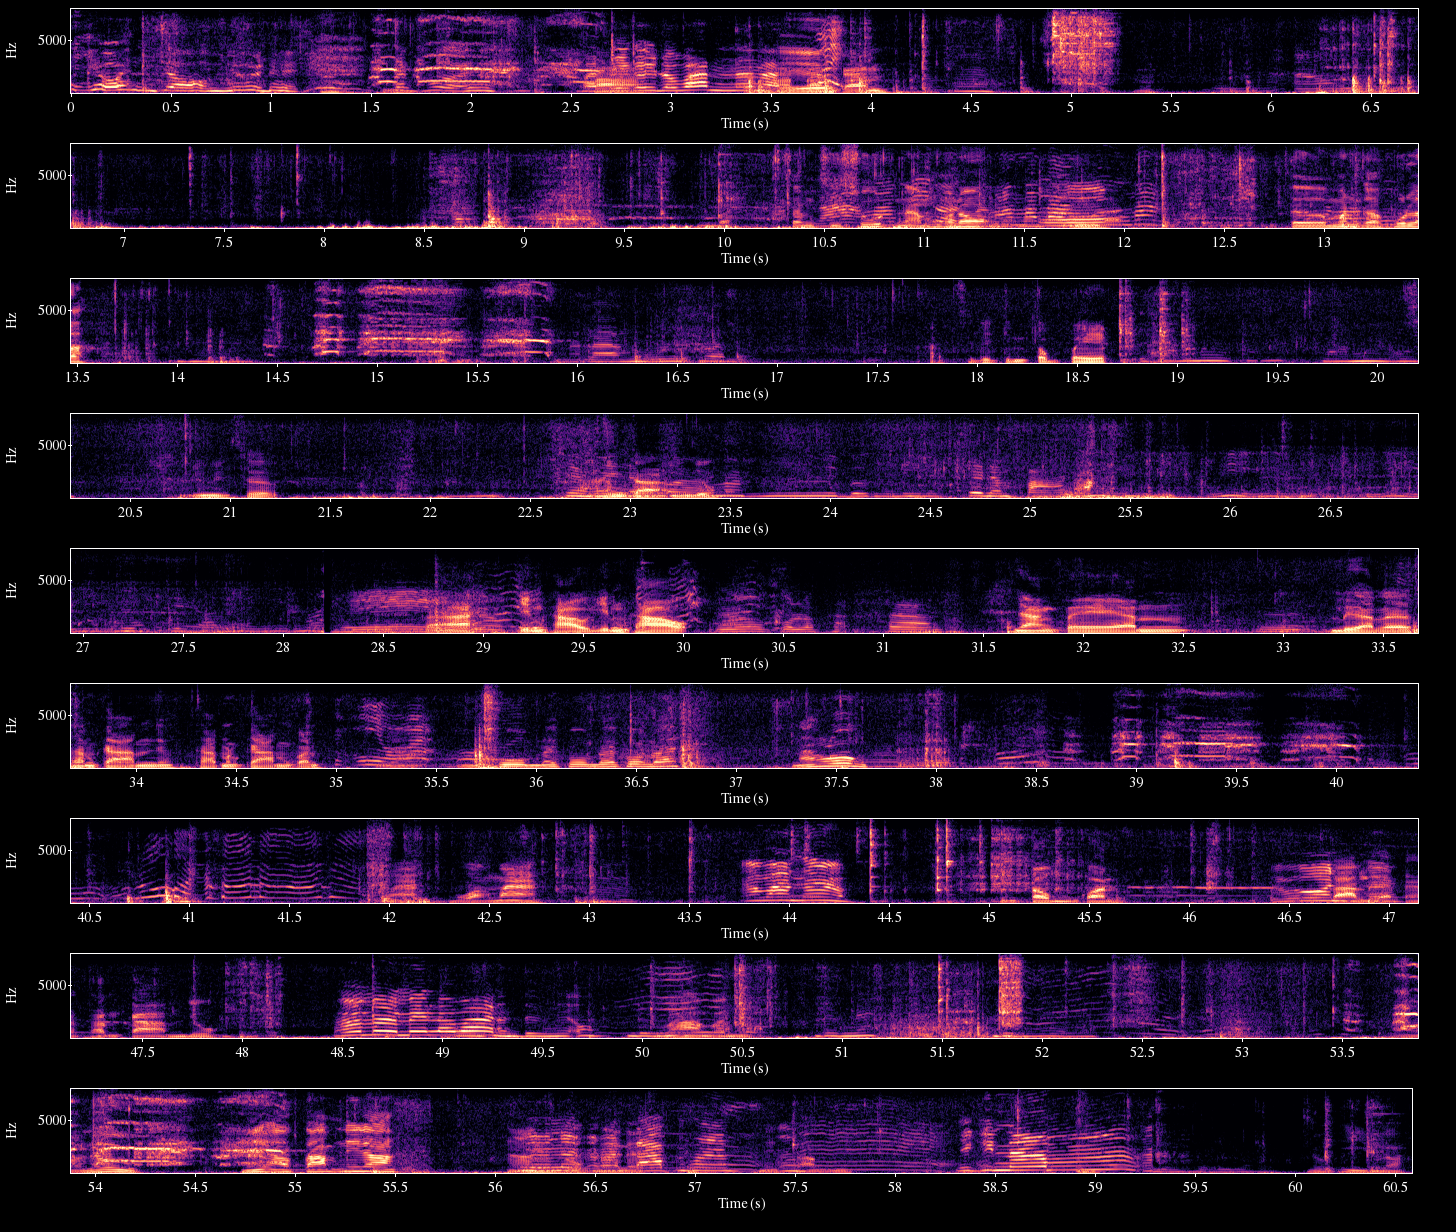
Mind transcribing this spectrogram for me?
โยนจองอยู่เด็กจะเผยวันนี้ก็อยู่ละวันนั่นแหละเดี๋ยวกัน จำสีสูตรน้ำกันเนาะเติมมันกับพุ่นละล้างมือก่อนครับสิได้กินต้มเป็ดล้างมือล้างมืออยู่เสิร์ฟเชื่อไมทำกะมันอยู่เป็นน้ำปลานะกินข้าวกินข้าวย่างแตนเลือดแล้วท่านกามอยู่ถามมันกามก่อนโค้มได้โค้มได้โค้มได้นั่งลง มา บวงมาเอาวันเอากินต้มก่อนเอาโอนตาเลือดท่านกามอยู่เอามาไม่ละวันดึงนี่อ้นดึงมาบัดนี้ดึงนี่เอาเร็วนี่เอาตับนี่นะนะนี่ยนะกหาให้ตัได้บให้นี่ตับนี่อย่ากินน้ยกอีกล่ะ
